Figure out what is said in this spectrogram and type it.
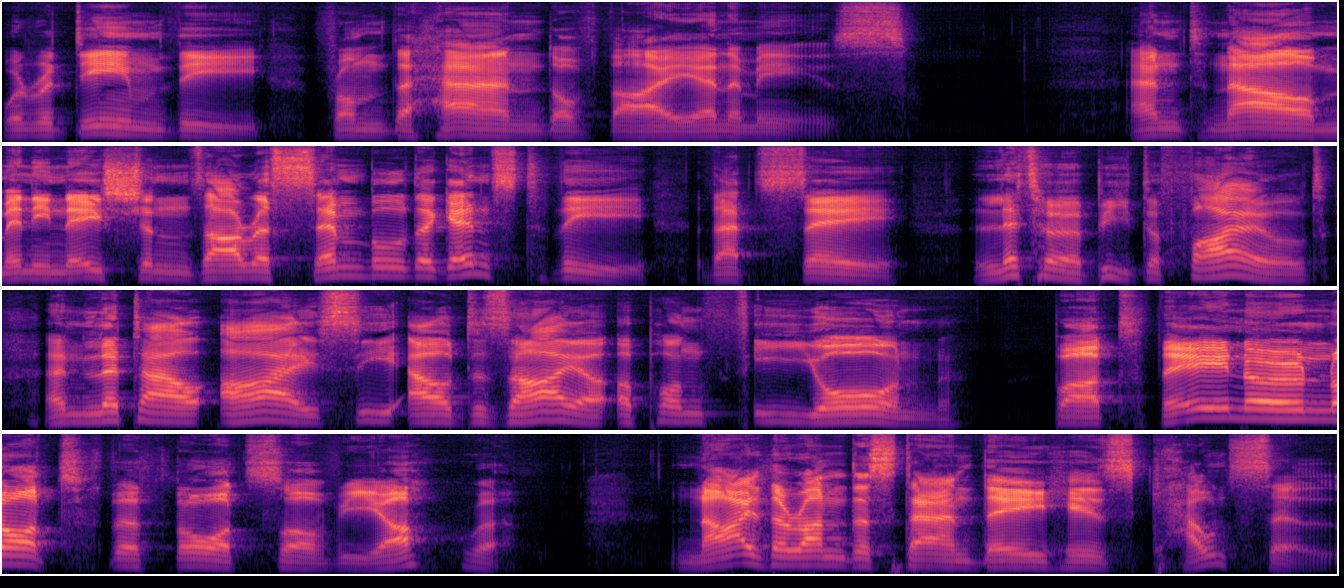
redeem thee from the hand of thy enemies. And now many nations are assembled against thee, that say, Let her be defiled, and let our eye see our desire upon Zion. But they know not the thoughts of Yahweh, neither understand they his counsel.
